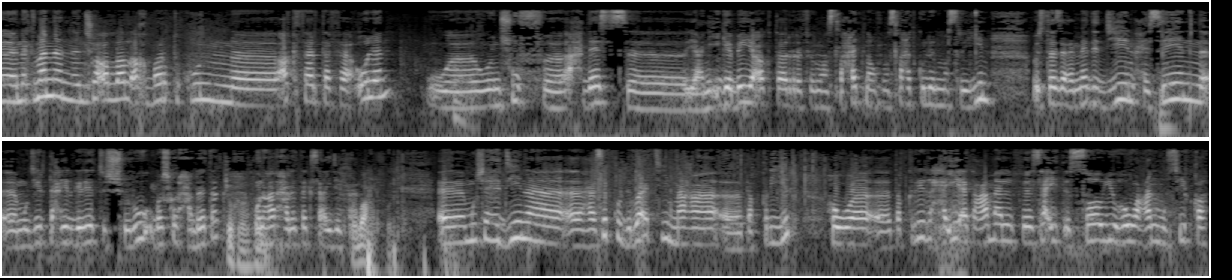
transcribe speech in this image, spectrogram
نتمنى إن إن شاء الله الأخبار تكون آه أكثر تفاؤلا ونشوف آه، أحداث آه، يعني إيجابية أكتر في مصلحتنا وفي مصلحة كل المصريين. أستاذ عماد الدين حسين آه، مدير تحرير جريدة الشروق. بشكر حضرتك. شكراً. ونهار حضرتك سعيد يا فندم. صباح الفل. آه، مشاهدينا آه، هسيبكم دلوقتي مع آه، تقرير. هو آه، تقرير الحقيقة اتعمل في ساقية الصاوي وهو عن موسيقى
